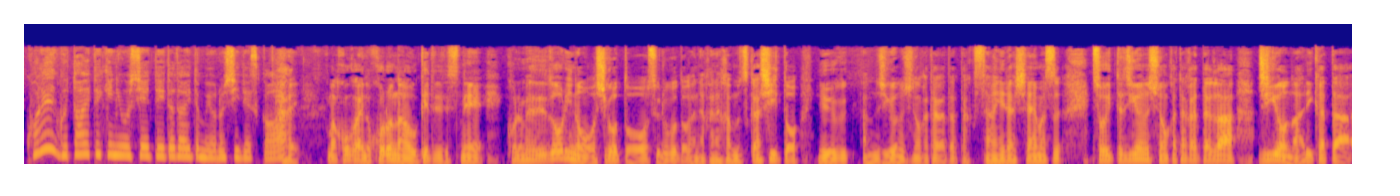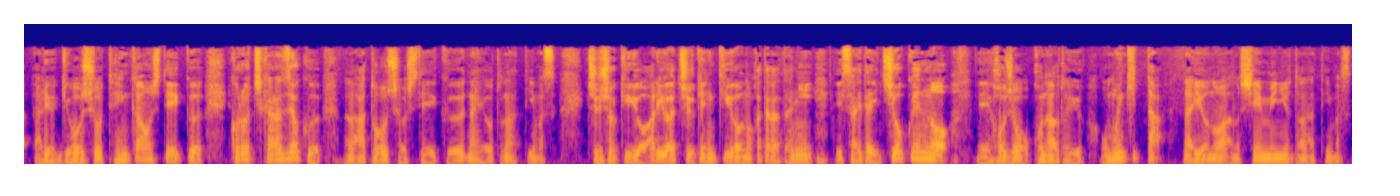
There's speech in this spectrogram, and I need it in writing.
これ具体的に教えていただいてもよろしいですか、はい。まあ、今回のコロナを受けてですねこれまで通りのお仕事をすることがなかなか難しいというあの事業主の方々たくさんいらっしゃいます。そういった事業主の方々が事業の在り方あるいは業種を転換をしていくこれを力強くあの後押しをしていく内容となっています。中小企業あるいは中堅企業の方々に最大1億円の補助を行うという思い切った内容のあの支援メニューとなっています。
